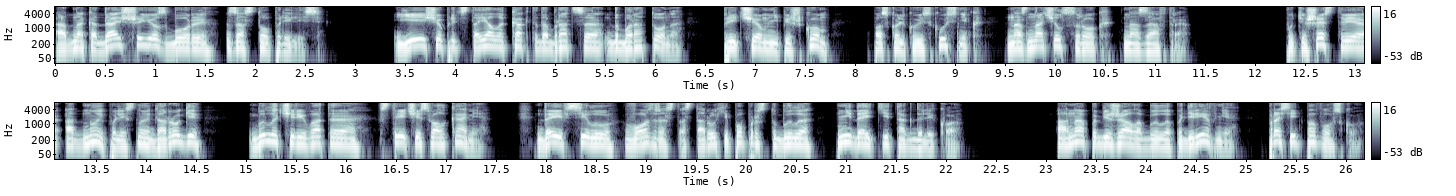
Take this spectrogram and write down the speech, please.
Однако дальше ее сборы застопорились. Ей еще предстояло как-то добраться до Баратона, причем не пешком, поскольку искусник назначил срок на завтра. Путешествие одной по лесной дороге было чревато встречей с волками, да и в силу возраста старухи попросту было не дойти так далеко. Она побежала было по деревне просить повозку,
